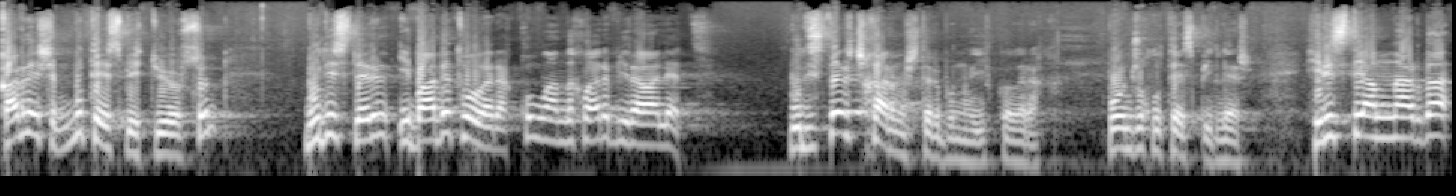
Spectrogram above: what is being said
Kardeşim bu tesbih diyorsun. Budistlerin ibadet olarak kullandıkları bir alet. Budistler çıkarmıştır bunu ilk olarak. Boncuklu tesbihler. Hristiyanlarda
